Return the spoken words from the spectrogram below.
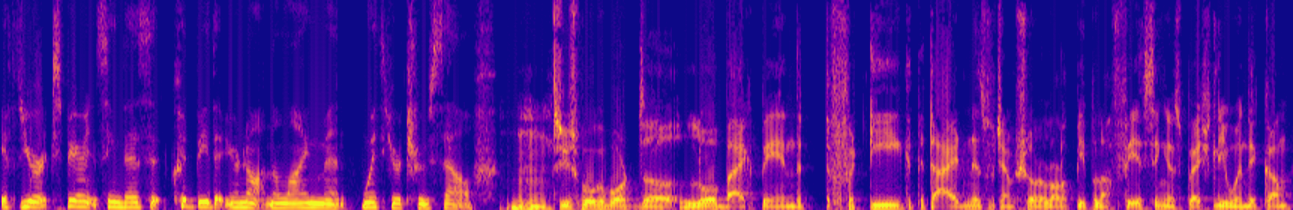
if you're experiencing this, it could be that you're not in alignment with your true self. Mm-hmm. So you spoke about the lower back pain, the, the fatigue, the tiredness, which I'm sure a lot of people are facing, especially when they come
